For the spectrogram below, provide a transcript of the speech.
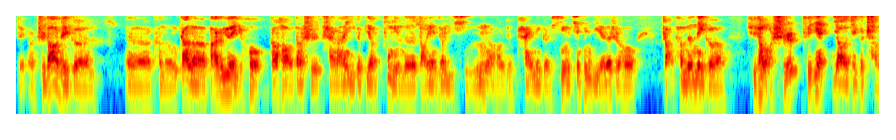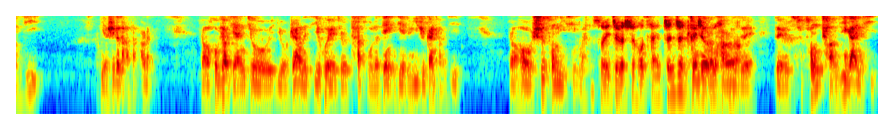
对，然后直到这个呃，可能干了八个月以后，刚好当时台湾一个比较著名的导演叫李行，然后就拍那个《信用千千结》的时候，找他们的那个学校老师推荐要这个场记，也是个打杂的。然后侯孝贤就有这样的机会，就是踏足了电影界，就一直干场记，然后师从李行嘛，所以这个时候才真正开始真正的入行了。踏入对对，从场记干起，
